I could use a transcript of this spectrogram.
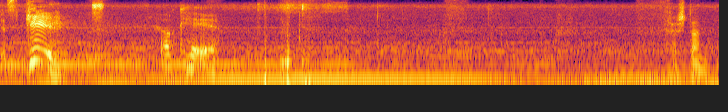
Jetzt geh! Okay. Verstanden.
